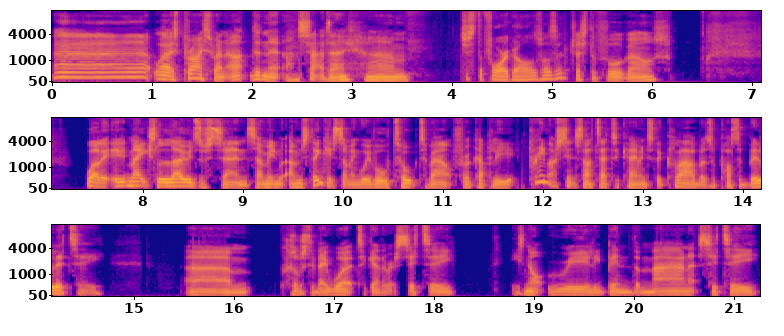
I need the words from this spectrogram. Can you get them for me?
Uh, well, his price went up, didn't it, on Saturday? Um, Just the four goals, was it? just the four goals. Well, it, it makes loads of sense. I mean, I'm thinking it's something we've all talked about for a couple of years, pretty much since Arteta came into the club as a possibility. Um, because obviously they worked together at City. He's not really been the man at City.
